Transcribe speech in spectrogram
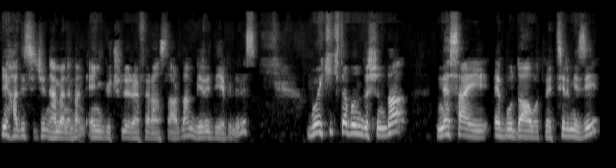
Bir hadis için hemen hemen en güçlü referanslardan biri diyebiliriz. Bu iki kitabın dışında Nesai, Ebu Davud ve Tirmizi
